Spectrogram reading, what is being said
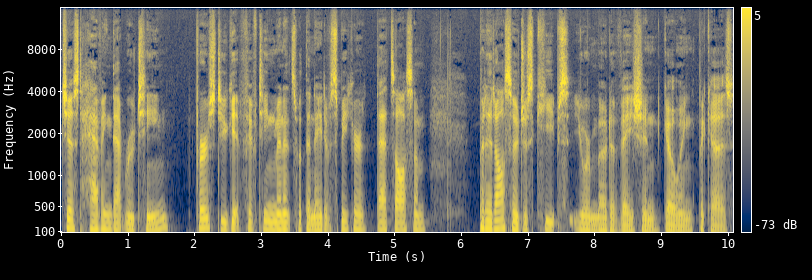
just having that routine. First, you get 15 minutes with the native speaker. That's awesome. But it also just keeps your motivation going because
